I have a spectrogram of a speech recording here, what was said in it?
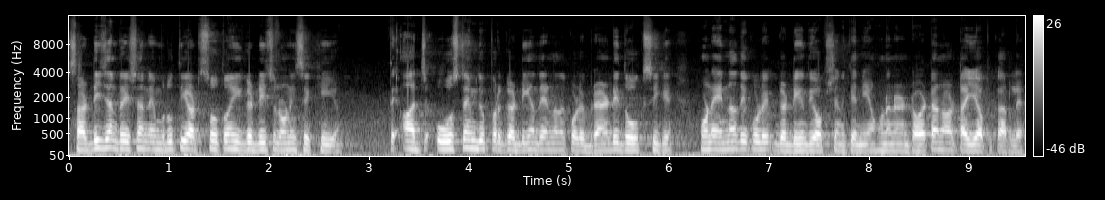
ਸਾਡੀ ਜਨਰੇਸ਼ਨ ਨੇ ਮਰੂਤੀ 800 ਤੋਂ ਹੀ ਗੱਡੀ ਚਲਾਉਣੀ ਸਿੱਖੀ ਆ। ਤੇ ਅੱਜ ਉਸ ਟਾਈਮ ਦੇ ਉੱਪਰ ਗੱਡੀਆਂ ਦੇ ਇਹਨਾਂ ਦੇ ਕੋਲੇ ਬ੍ਰਾਂਡ ਹੀ ਦੋ ਕੁ ਸੀਗੇ। ਹੁਣ ਇਹਨਾਂ ਦੇ ਕੋਲੇ ਗੱਡੀਆਂ ਦੀ ਆਪਸ਼ਨ ਕਿੰਨੀਆਂ? ਹੁਣ ਇਹਨਾਂ ਨੇ ਟੋਇਟਾ ਨਾਲ ਟਾਈ ਅਪ ਕਰ ਲਿਆ।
